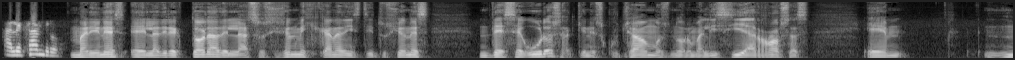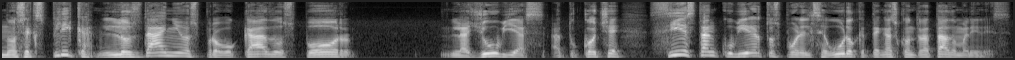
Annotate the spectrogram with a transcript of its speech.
Alejandro. Marinés, eh, la directora de la Asociación Mexicana de Instituciones de Seguros, a quien escuchábamos Normalicia Rosas, eh, nos explica los daños provocados por las lluvias a tu coche, sí están cubiertos por el seguro que tengas contratado, Marinés.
